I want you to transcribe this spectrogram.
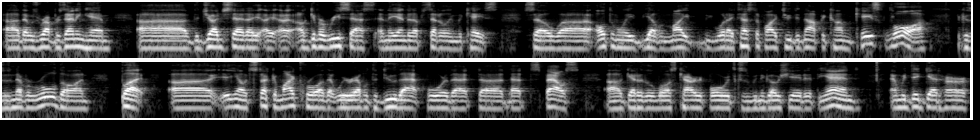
uh, that was representing him. Uh, the judge said, I, I, "I'll give a recess," and they ended up settling the case. So uh, ultimately, yeah, my what I testified to did not become case law because it was never ruled on, but uh, you know, it stuck in my craw that we were able to do that for that uh, that spouse, uh, get her the loss carry forwards because we negotiated at the end, and we did get her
